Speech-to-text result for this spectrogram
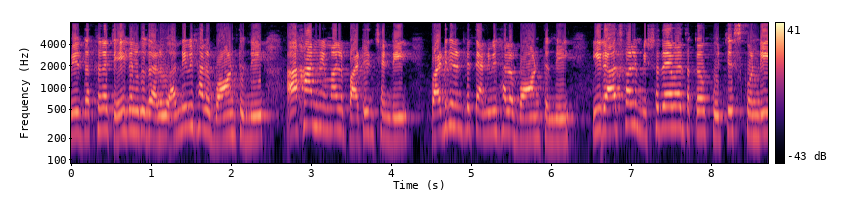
మీరు చక్కగా చేయగలుగుతారు. అన్ని విధాలు బాగుంటుంది. ఆహార నియమాలు పాటించండి. పాటించినట్లయితే అన్ని విధాలు బాగుంటుంది. ఈ రాశి మిశ్రదేవాలు మిశ్రదైవాన్ని చక్కగా పూజ చేసుకోండి.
